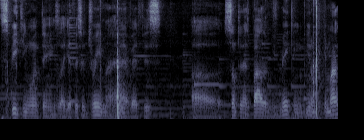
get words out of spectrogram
speaking on things like if it's a dream I have, if it's uh, something that's bothering me, making you know making my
